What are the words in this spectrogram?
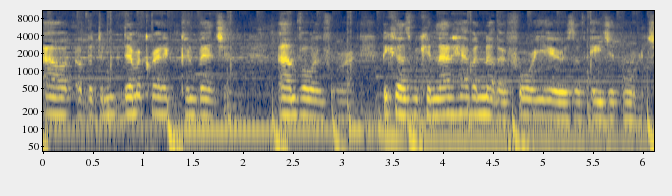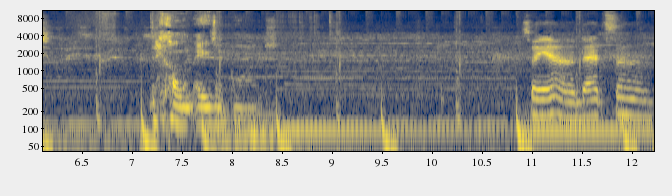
out of the Democratic convention." I'm voting for her because we cannot have another four years of Agent Orange. They call him Agent Orange. So yeah, that's um,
